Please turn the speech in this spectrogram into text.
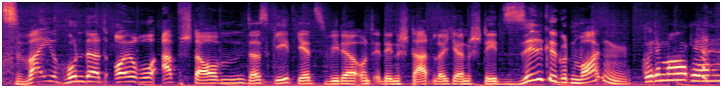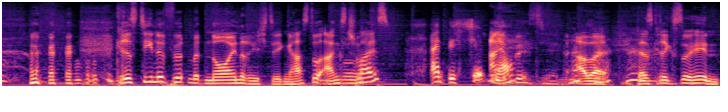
200 Euro abstauben, das geht jetzt wieder und in den Startlöchern steht Silke. Guten Morgen. Guten Morgen. Christine führt mit neun Richtigen. Hast du Angstschweiß? Ein bisschen, Ein ja. bisschen. Aber das kriegst du hin.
